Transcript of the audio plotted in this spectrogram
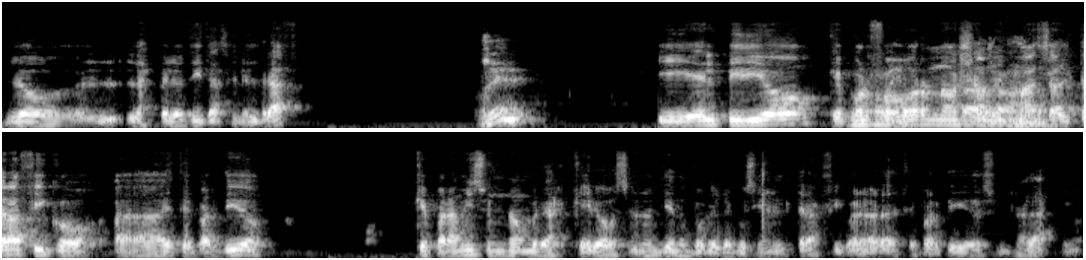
las pelotitas en el draft. ¿Sí? Y él pidió que por favor no llamen más al tráfico a este partido que para mí es un nombre asqueroso, no entiendo por qué le pusieron el tráfico, la verdad, este partido es una lástima.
